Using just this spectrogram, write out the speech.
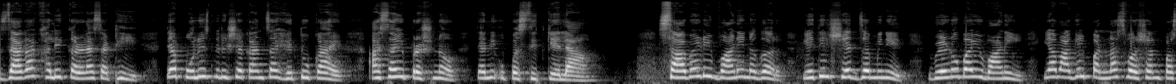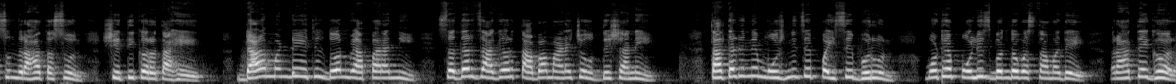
जागा खाली करण्यासाठी त्या पोलीस निरीक्षकांचा हेतू काय असाही प्रश्न त्यांनी उपस्थित केला. सावेडी वाणीनगर येथील शेतजमिनीत वेणुबाई वाणी या मागील पन्नास वर्षांपासून राहत असून शेती करत आहेत. डाळमंडे येथील दोन व्यापाऱ्यांनी सदर जागेवर ताबा मारण्याच्या उद्देशाने तातडीने मोजणीचे पैसे भरून मोठ्या पोलीस बंदोबस्तामध्ये राहते घर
